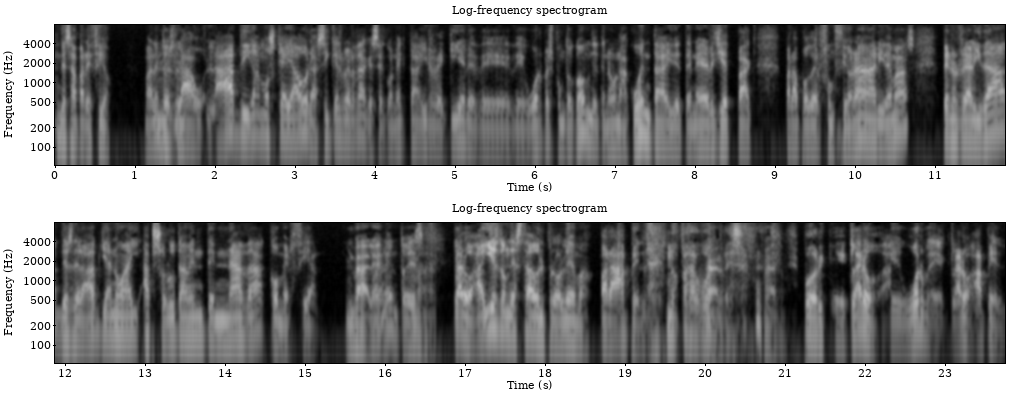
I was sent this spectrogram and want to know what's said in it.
desapareció. ¿Vale? Entonces, la, la app, digamos, que hay ahora, sí que es verdad que se conecta y requiere de, de WordPress.com, de tener una cuenta y de tener Jetpack para poder funcionar y demás, pero en realidad desde la app ya no hay absolutamente nada comercial. Vale. ¿vale? Entonces, Vale, Claro, ahí es donde ha estado el problema, para Apple, no para. WordPress. claro. Porque, claro, eh, Word- eh, claro, Apple,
